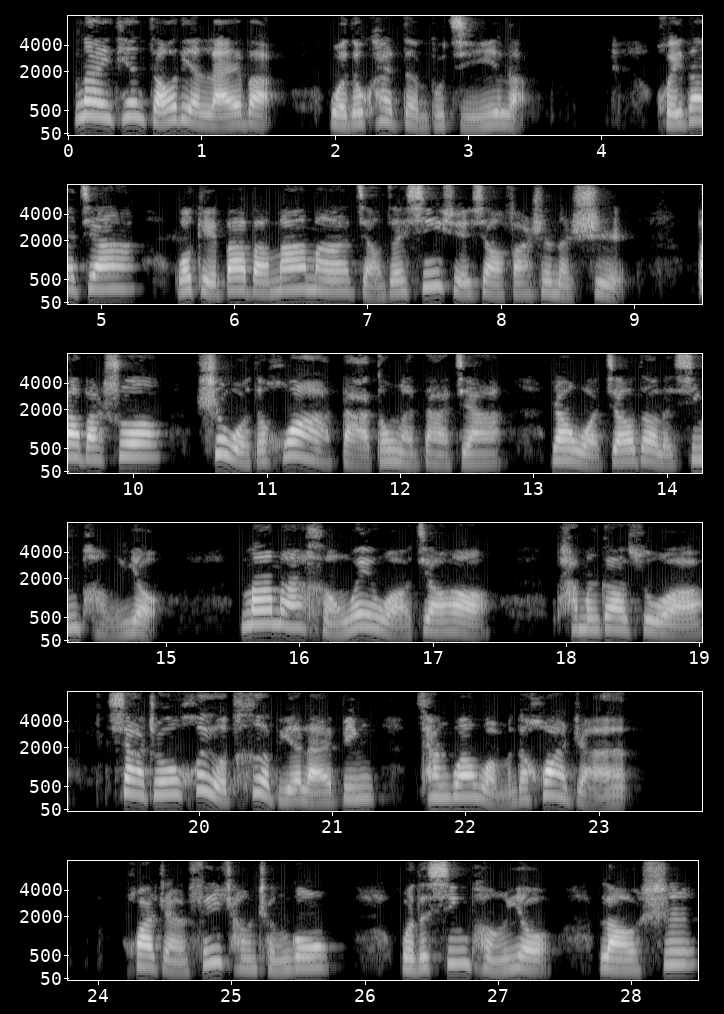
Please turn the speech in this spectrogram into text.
那一天早点来吧，我都快等不及了。回到家，我给爸爸妈妈讲在新学校发生的事。爸爸说是我的画打动了大家，让我交到了新朋友。妈妈很为我骄傲，他们告诉我。下周会有特别来宾参观我们的画展，画展非常成功。我的新朋友、老师、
